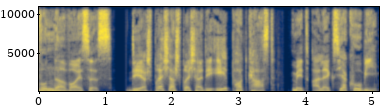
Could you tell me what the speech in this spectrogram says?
Wundervoices, der Sprechersprecher.de Podcast mit Alex Jacobi.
